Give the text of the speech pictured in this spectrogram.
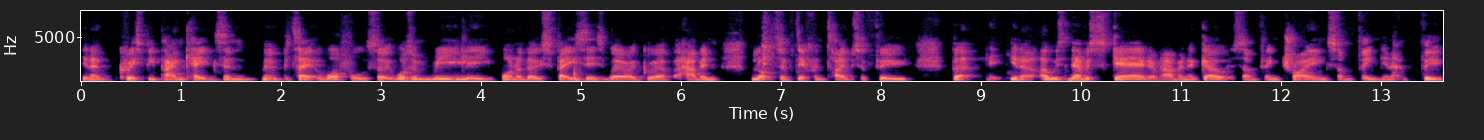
you know, crispy pancakes and potato waffles. So it wasn't really one of those spaces where I grew up having lots of different types of food. But you know, I was never scared of having a go at something, trying something. You know, food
